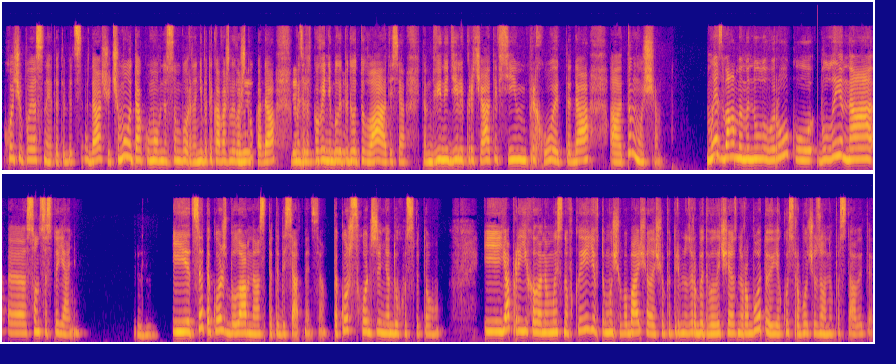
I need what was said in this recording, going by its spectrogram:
Хочу пояснити тобі це, да? що чому так умовно сумбурно, ніби така важлива Мгм. штука, да? ми зараз повинні були підготуватися, там дві неділі кричати всім приходьте. Да? А, тому що ми з вами минулого року були на е, сонцестоянні. Мгм. І це також була в нас п'ятидесятниця, також сходження Духу Святого. І я приїхала навмисно в Київ, тому що побачила, що потрібно зробити величезну роботу і якусь робочу зону поставити.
